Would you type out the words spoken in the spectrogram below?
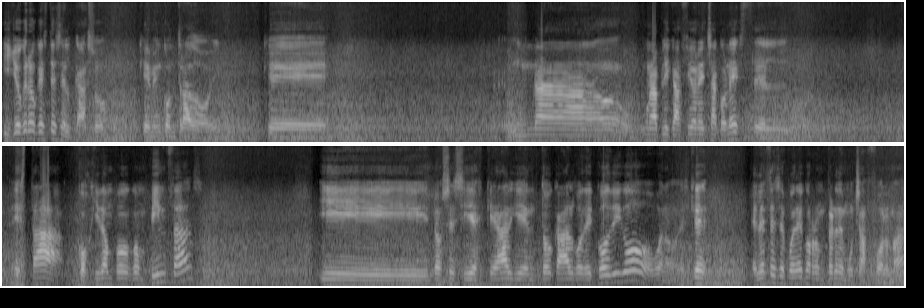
Y yo creo que este es el caso que me he encontrado hoy. Que una, una aplicación hecha con Excel está cogida un poco con pinzas y no sé si es que alguien toca algo de código o bueno, es que el Excel se puede corromper de muchas formas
